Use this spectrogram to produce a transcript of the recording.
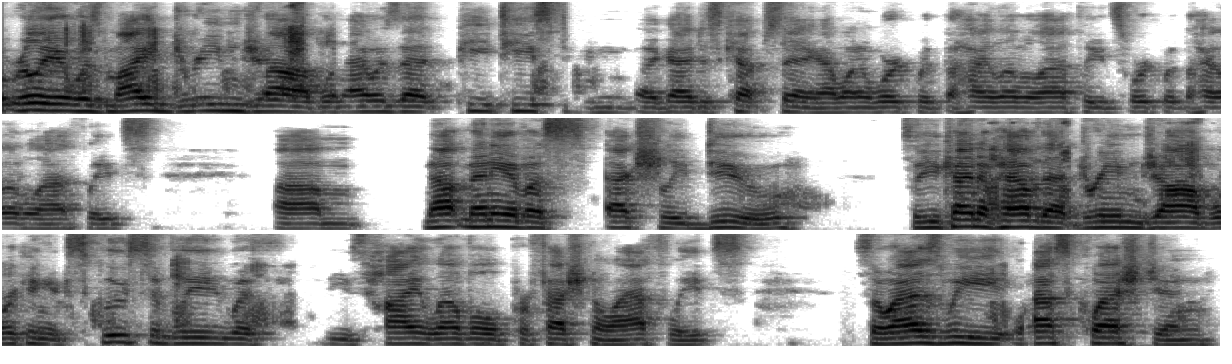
really, it was my dream job when I was that PT student. Like I just kept saying, I want to work with the high level athletes, work with the high level athletes. Um, not many of us actually do. So you kind of have that dream job working exclusively with these high level professional athletes. So, as we last question,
